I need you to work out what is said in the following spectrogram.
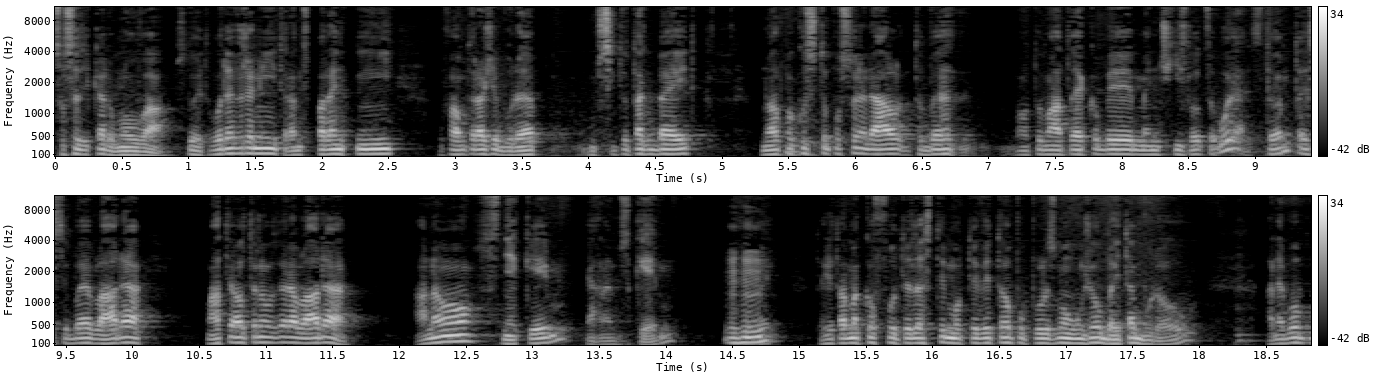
co se teďka domlouvá. Musí to být otevřený, transparentní, doufám teda, že bude, musí to tak být. No a pokud se to posune dál, to, bude, no to máte jakoby menší zlo, co bude. To jestli bude vláda, máte alternativu teda vláda ano, s někým, já nevím s kým. Mm-hmm. Takže tam jako furt tyhle ty motivy toho populismu můžou být a budou. A nebo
